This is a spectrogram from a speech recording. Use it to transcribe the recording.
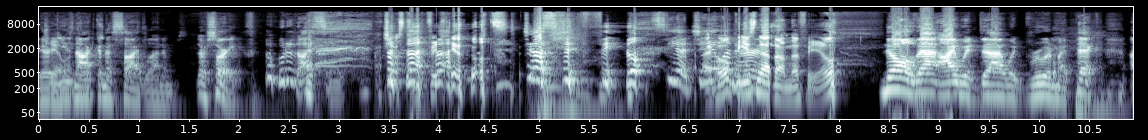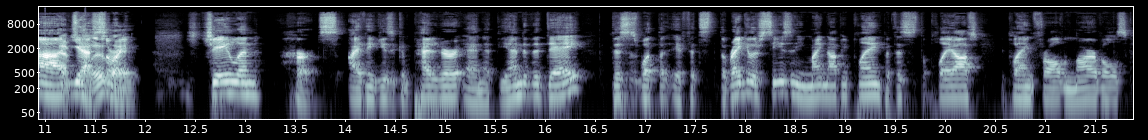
There, he's not going to sideline him. Or sorry, who did I say? Justin Fields. Justin Fields. Yeah, Jalen I hope he's not on the field. No, that I would that would ruin my pick. Uh, yeah, sorry. Jalen Hurts. I think he's a competitor, and at the end of the day, this is what the if it's the regular season, he might not be playing, but this is the playoffs. You're playing for all the marbles.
